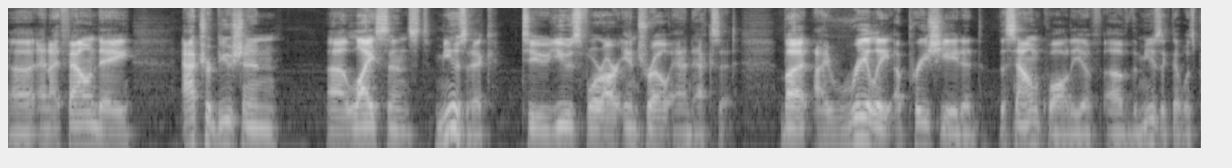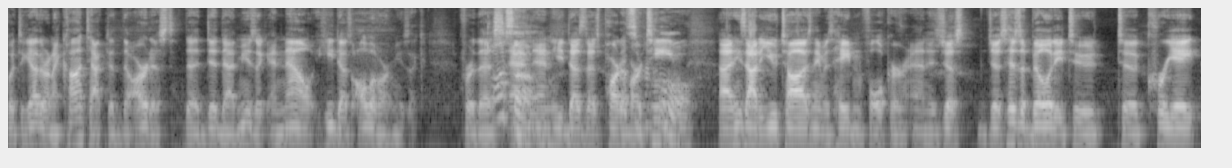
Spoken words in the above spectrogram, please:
uh, and I found a attribution uh, licensed music to use for our intro and exit. But I really appreciated the sound quality of, of the music that was put together, and I contacted the artist that did that music, and now he does all of our music for this, Awesome. and, and he does that as part of our team. cool. Uh, and he's out of Utah. His name is Hayden Folker, and it's just just his ability to to create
